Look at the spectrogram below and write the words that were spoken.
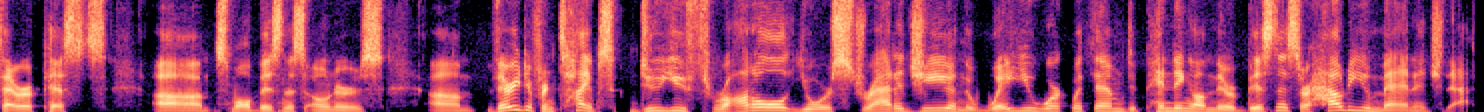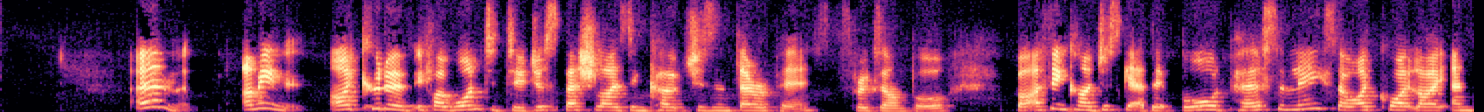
therapists um, small business owners um, very different types do you throttle your strategy and the way you work with them depending on their business or how do you manage that um i mean i could have if i wanted to just specialized in coaches and therapists for example but I think I just get a bit bored personally. So I quite like, and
